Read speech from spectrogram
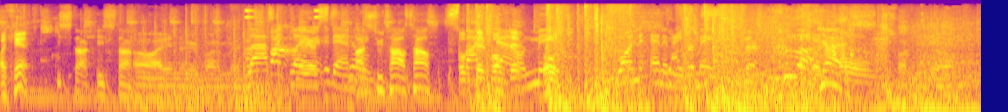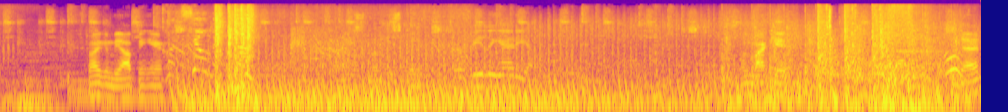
I can't. He's stuck. He's stuck. Oh, I didn't know you were bottom mid. Last player carrier is standing. Last two tiles, tiles. Both dead, both dead. Both. One enemy remaining. There. Yes. Let's fucking go. Probably gonna be opping here. Revealing area. One market. Dead.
